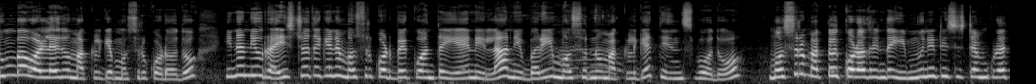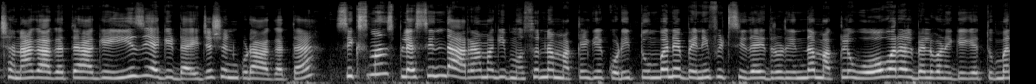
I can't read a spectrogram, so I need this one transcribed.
ತುಂಬ ಒಳ್ಳೆಯದು ಮಕ್ಕಳಿಗೆ ಮೊಸರು ಕೊಡೋದು. ಇನ್ನು ನೀವು ರೈಸ್ ಜೊತೆಗೇ ಮೊಸರು ಕೊಡಬೇಕು ಅಂತ ಏನಿಲ್ಲ. ನೀವು ಬರೀ ಮೊಸರನ್ನು ಮಕ್ಕಳಿಗೆ ತಿನ್ನಿಸ್ಬೋದು ಮೊಸರು ಮಕ್ಕಳಿಗೆ ಕೊಡೋದ್ರಿಂದ ಇಮ್ಯುನಿಟಿ ಸಿಸ್ಟಮ್ ಕೂಡ ಚೆನ್ನಾಗಾಗತ್ತೆ, ಹಾಗೆ ಈಸಿಯಾಗಿ ಡೈಜೆಷನ್ ಕೂಡ ಆಗತ್ತೆ. ಸಿಕ್ಸ್ ಮಂತ್ಸ್ ಪ್ಲಸ್ಸಿಂದ ಆರಾಮಾಗಿ ಮೊಸರನ್ನ ಮಕ್ಕಳಿಗೆ ಕೊಡಿ ತುಂಬಾ ಬೆನಿಫಿಟ್ಸ್ ಇದೆ. ಇದರಿಂದ ಮಕ್ಕಳು ಓವರ್ ಬೆಳವಣಿಗೆಗೆ ತುಂಬಾ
